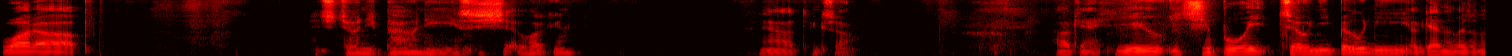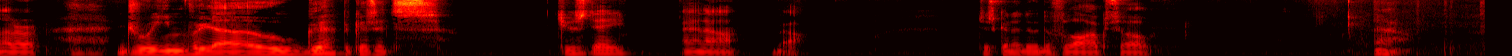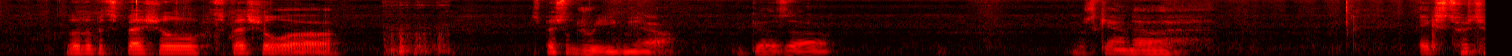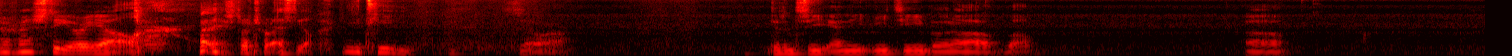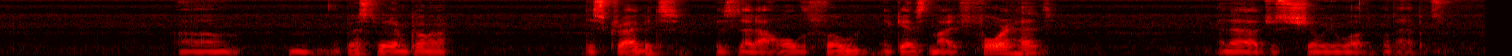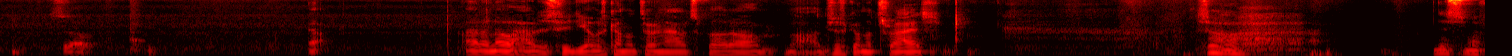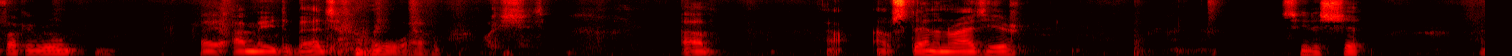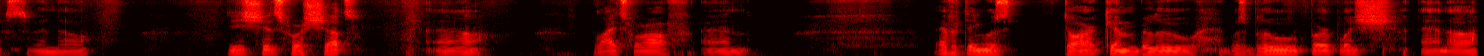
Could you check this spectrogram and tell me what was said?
What up? It's Tony Pony. Is this shit working? Yeah, I think so. Okay, you, it's your boy Tony Pony again with another dream vlog because it's Tuesday and uh, well, just gonna do the vlog so yeah a little bit special, special, uh, special dream, yeah, because uh, it was kind of extraterrestrial, extraterrestrial, ET. So uh, didn't see any ET, but uh, well. Uh, Um, hmm, the best way I'm gonna describe it is that I hold the phone against my forehead and then I'll just show you what, what happens. So, yeah. I don't know how this video is gonna turn out, but um, well, I'm just gonna try it. So, this is my fucking room. I I made the bed. oh wow, a shit. Um, I was standing right here. See this shit? That's the window. These shits were shut, and uh, lights were off, and everything was dark and blue. It was blue, purplish, and uh.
